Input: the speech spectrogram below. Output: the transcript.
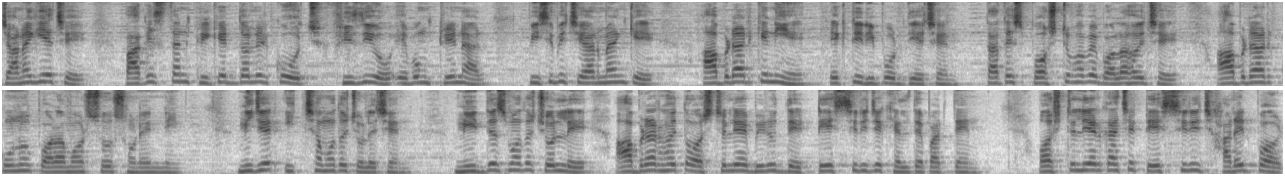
জানা গিয়েছে, পাকিস্তান ক্রিকেট দলের কোচ, ফিজিও এবং ট্রেনার পিসিবি চেয়ারম্যানকে আবরারকে নিয়ে একটি রিপোর্ট দিয়েছেন। তাতে স্পষ্টভাবে বলা হয়েছে, আবরার কোনো পরামর্শ শোনেননি। নিজের ইচ্ছা মতো চলেছেন। নির্দেশ মতো চললে আবরার হয়তো অস্ট্রেলিয়ার বিরুদ্ধে টেস্ট সিরিজে খেলতে পারতেন। অস্ট্রেলিয়ার কাছে টেস্ট সিরিজ হারের পর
